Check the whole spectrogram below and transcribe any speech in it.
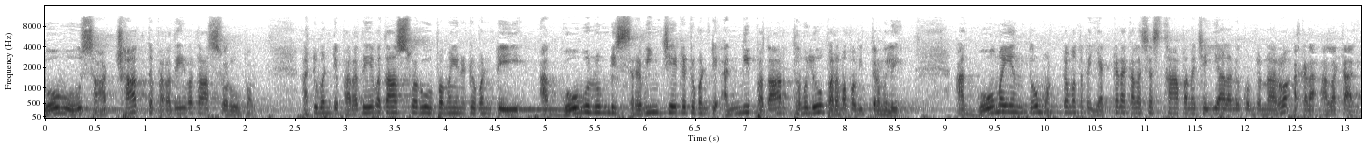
గోవు సాక్షాత్ పరదేవతా స్వరూపం. అటువంటి పరదేవతా స్వరూపమైనటువంటి ఆ గోవు నుండి స్రవించేటటువంటి అన్ని పదార్థములు పరమ పవిత్రములే. ఆ గోమయంతో మొట్టమొదట ఎక్కడ కలశ స్థాపన చెయ్యాలనుకుంటున్నారో అక్కడ అలకాలి.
